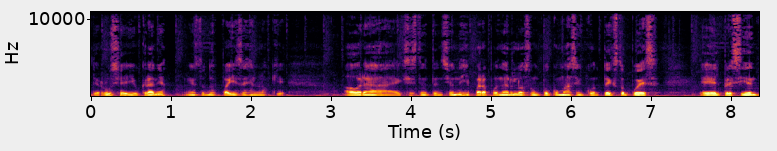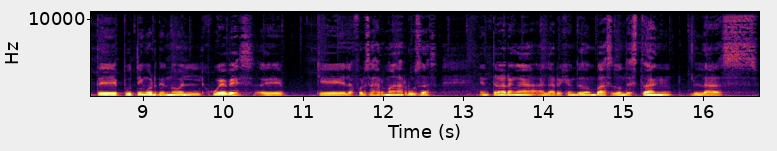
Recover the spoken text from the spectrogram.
de Rusia y Ucrania, en estos dos países en los que ahora existen tensiones y para ponerlos un poco más en contexto, pues el presidente Putin ordenó el jueves eh, que las Fuerzas Armadas rusas entraran a, la región de Donbass, donde están las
